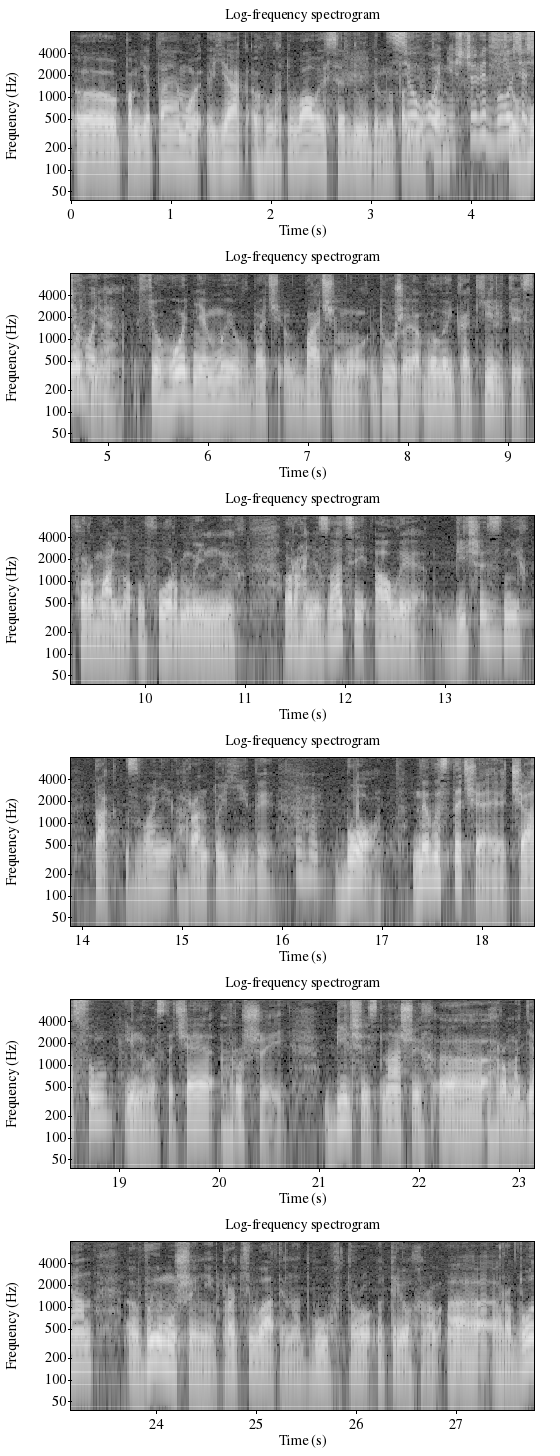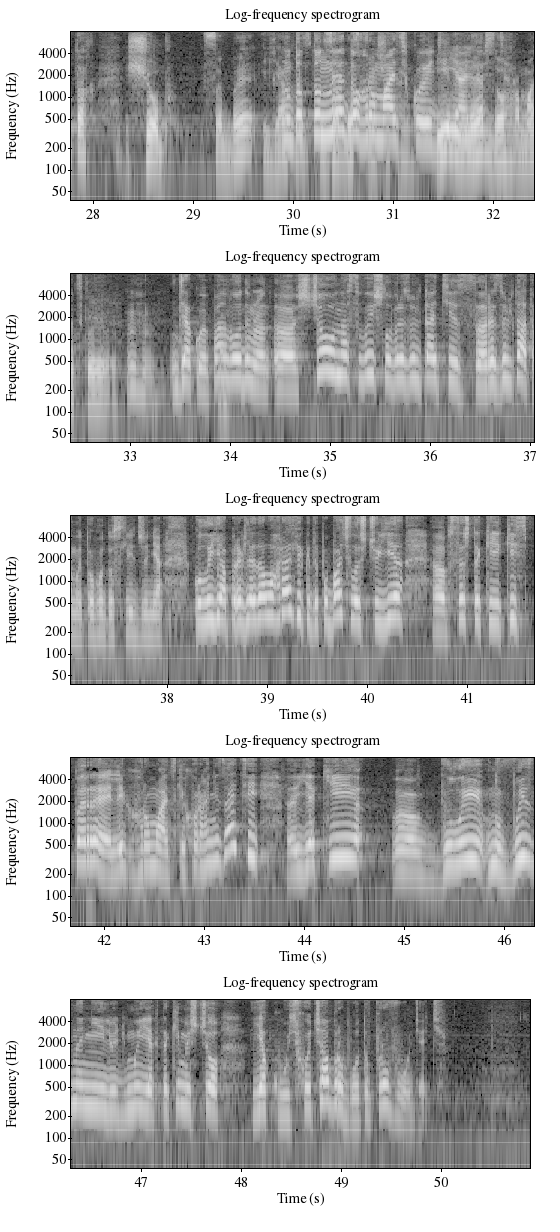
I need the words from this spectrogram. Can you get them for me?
пам'ятаємо, як гуртувалися люди. Ми Сьогодні, що відбулося сьогодні? Сьогодні ми бачимо дуже велика кількість формально оформлених організацій, але більшість з них так звані грантоїди. Бо не вистачає часу і не вистачає грошей. Більшість наших е, громадян е, вимушені працювати на двох-трьох роботах, щоб себе якось тобто не до забезпечити. громадської І не діяльності. до громадської Мгм. Дякую, пане. Володимире. е, Що у нас вийшло в результаті з результатами того дослідження? Коли я переглядала графіки, то побачила, що є е, все ж таки якийсь перелік громадських організацій, е, які е, були ну визнані людьми як такими, що якусь, хоча б роботу проводять.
